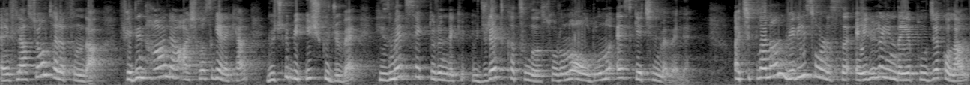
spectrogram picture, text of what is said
enflasyon tarafında Fed'in hala aşması gereken güçlü bir iş gücü ve hizmet sektöründeki ücret katılığı sorunu olduğunu es geçilmemeli. Açıklanan veri sonrası Eylül ayında yapılacak olan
